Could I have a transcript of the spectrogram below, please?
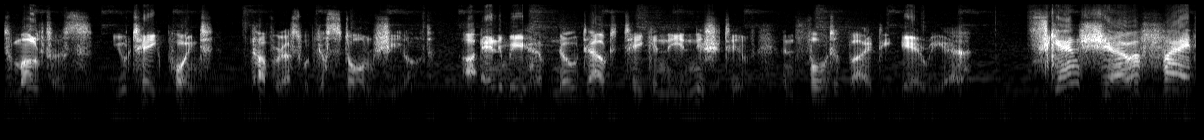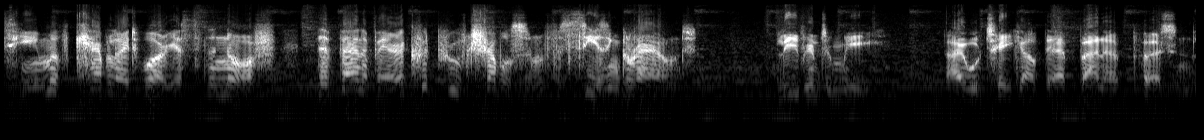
Tumultus, you take point. Cover us with your storm shield. Our enemy have no doubt taken the initiative and fortified the area. Scans show a fire team of Kabalite warriors to the north. The banner bearer could prove troublesome for seizing ground. Leave him to me. I will take out their banner personally.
